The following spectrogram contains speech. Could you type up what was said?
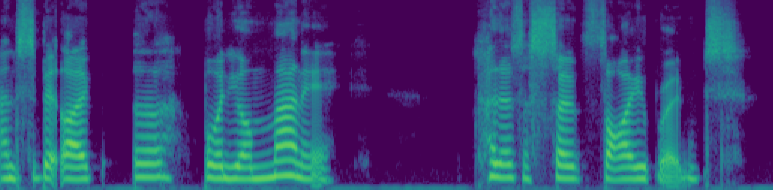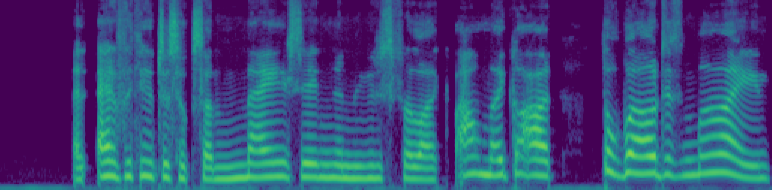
And it's a bit like, ugh. But when you're manic, colours are so vibrant and everything just looks amazing. And you just feel like, oh my God, the world is mine.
